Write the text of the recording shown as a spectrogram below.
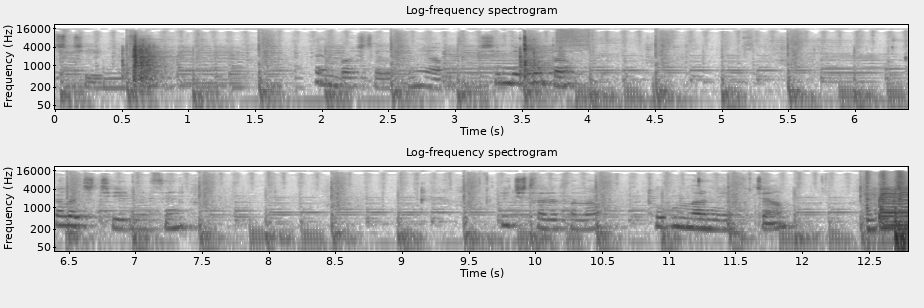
çiçeğimizin en baş tarafını yaptık. Şimdi burada gala çiçeğimizin iç tarafına tohumlarını yapacağım. Evet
